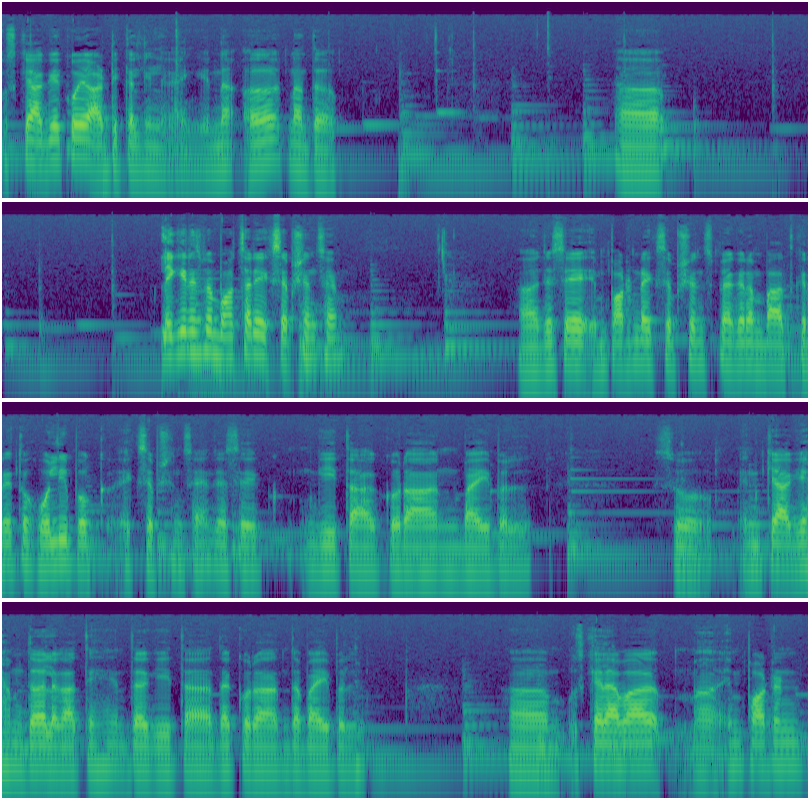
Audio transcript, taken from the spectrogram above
उसके आगे कोई आर्टिकल नहीं लगाएँगे, न अ, न द। लेकिन इसमें बहुत सारे एक्सेप्शंस हैं। जैसे इंपॉर्टेंट एक्सेप्शंस में अगर हम बात करें तो होली बुक एक्सेप्शंस हैं जैसे Gita Quran Bible. So so, इनके आगे हम द लगाते हैं the Gita the Quran the Bible. उसके अलावा इंपॉर्टेंट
